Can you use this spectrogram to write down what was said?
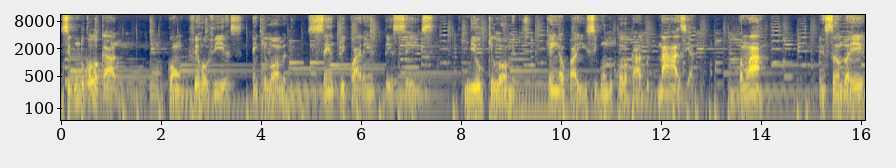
Segundo colocado, com ferrovias em quilômetro, 146 mil quilômetros. Quem é o país segundo colocado na Ásia? Vamos lá? Pensando aí,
